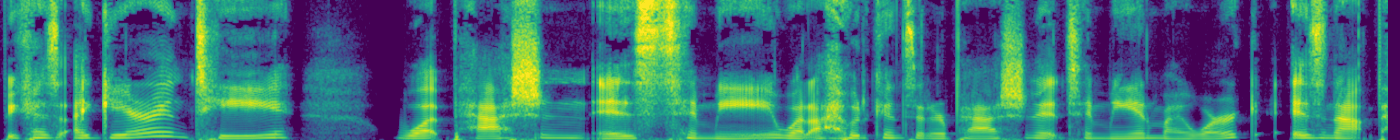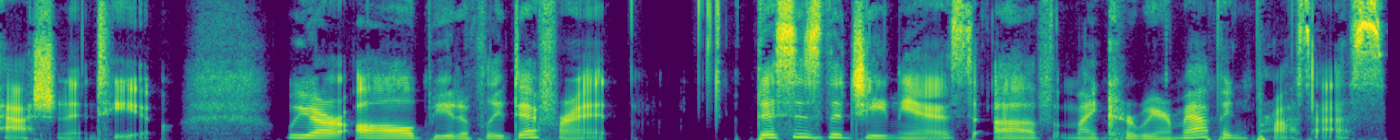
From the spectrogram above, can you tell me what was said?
Because I guarantee what passion is to me, what I would consider passionate to me in my work, is not passionate to you. We are all beautifully different. This is the genius of my career mapping process.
